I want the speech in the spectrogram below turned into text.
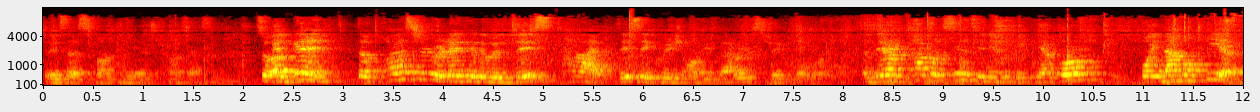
So it's a spontaneous process. So again, the question related with this type, this equation will be very straightforward. But there are a couple of things you need to be careful. For example, here,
